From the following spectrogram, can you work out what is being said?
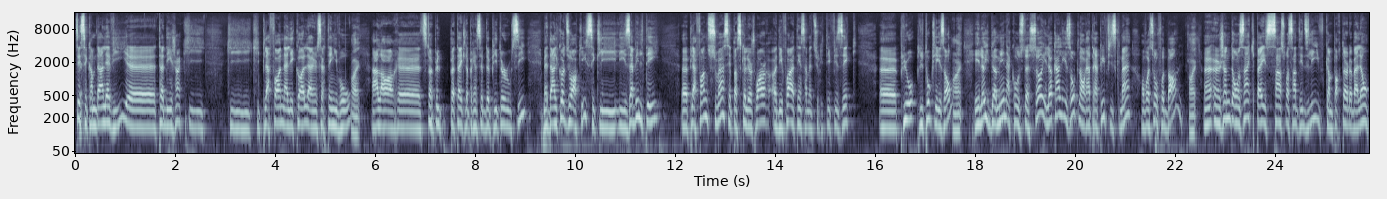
Tu sais, c'est comme dans la vie. tu as des gens qui, qui, qui plafonnent à l'école à un certain niveau. Ouais. Alors, euh, c'est un peu peut-être le principe de Peter aussi. Mais dans le cas du hockey, c'est que les, les habiletés euh, plafonnent. Souvent, c'est parce que le joueur a des fois atteint sa maturité physique euh, plus haut, plus tôt que les autres. Ouais. Et là, il domine à cause de ça. Et là, quand les autres l'ont rattrapé physiquement, on voit ça au football. Ouais. Un, un jeune d'11 ans qui pèse 170 livres comme porteur de ballon,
